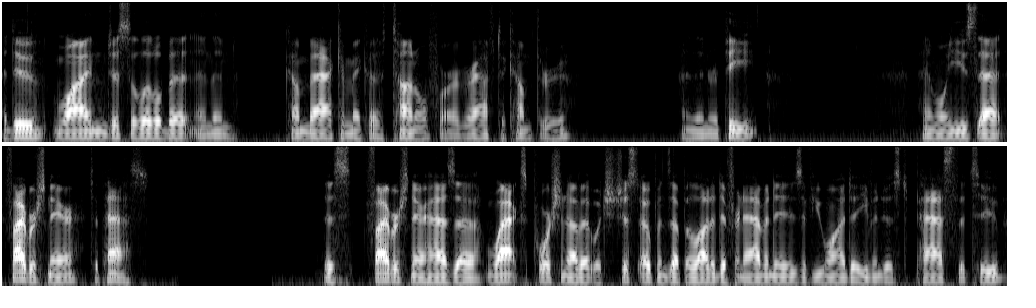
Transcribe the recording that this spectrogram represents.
I do widen just a little bit and then come back and make a tunnel for our graft to come through and then repeat. And we'll use that fiber snare to pass. This fiber snare has a wax portion of it which just opens up a lot of different avenues if you wanted to even just pass the tube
